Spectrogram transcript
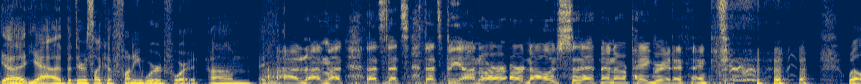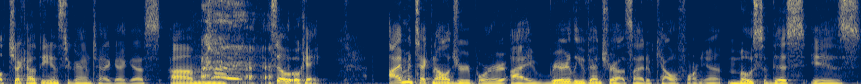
Yeah, yeah, but there's like a funny word for it. Um, I, am not. That's that's that's beyond our, our knowledge set and our pay grade. I think. well, check out the Instagram tag, I guess. Um, so okay. I'm a technology reporter. I rarely venture outside of California. Most of this is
